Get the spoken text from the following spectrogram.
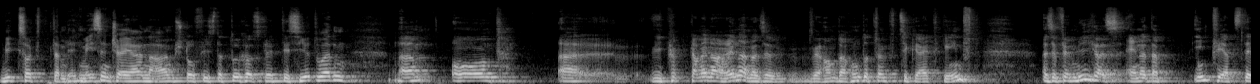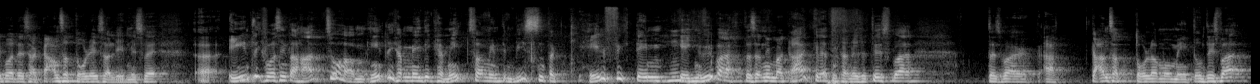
Wie gesagt, der Messenger-RNA-Impfstoff ist da durchaus kritisiert worden. Ähm, und äh, ich kann mich noch erinnern, also wir haben da 150 Leute geimpft. Also für mich als einer der Impfärzte war das ein ganz ein tolles Erlebnis, weil äh, endlich was in der Hand zu haben, endlich ein Medikament zu haben, in dem Wissen, da helfe ich dem mhm. Gegenüber, dass er nicht mehr krank werden kann. Also das war, das war ein ganz ein toller Moment. Und es war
